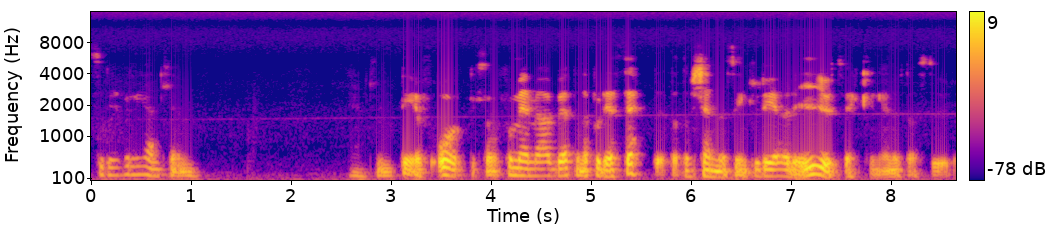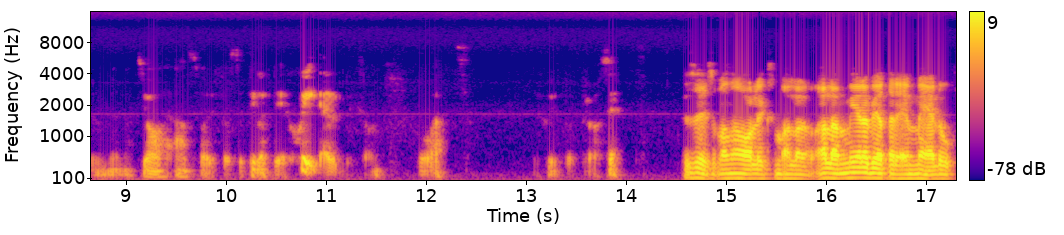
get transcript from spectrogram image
så det är väl egentligen, egentligen det. Och liksom få med mig arbetarna på det sättet. Att de känner sig inkluderade i utvecklingen utav studien. Men att jag har ansvarig för att se till att det sker. Liksom, och att det sker på ett bra sätt precis, man har liksom alla, alla medarbetare är med och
